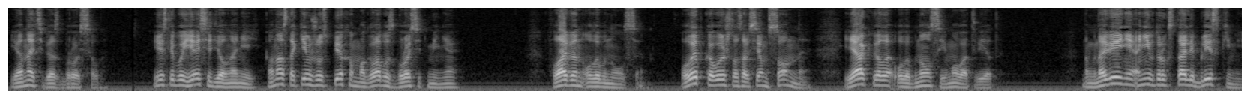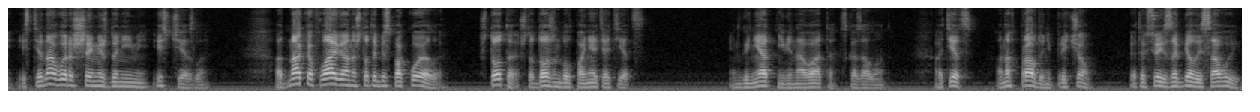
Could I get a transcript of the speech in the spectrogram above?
и она тебя сбросила. Если бы я сидел на ней, она с таким же успехом могла бы сбросить меня». Флавиан улыбнулся. Улыбка вышла совсем сонная, и Аквила улыбнулся ему в ответ. На мгновение они вдруг стали близкими, и стена, выросшая между ними, исчезла. Однако Флавиана что-то беспокоило, что-то, что должен был понять отец. «Ингониат не виновата», — сказал он. «Отец, она вправду ни при чем. Это все из-за белой совы».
